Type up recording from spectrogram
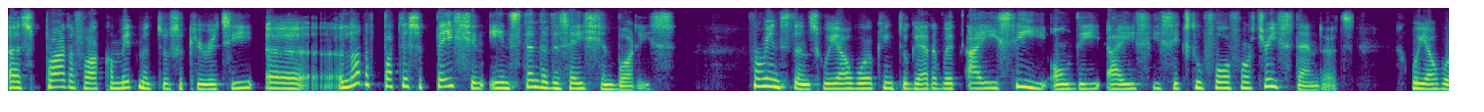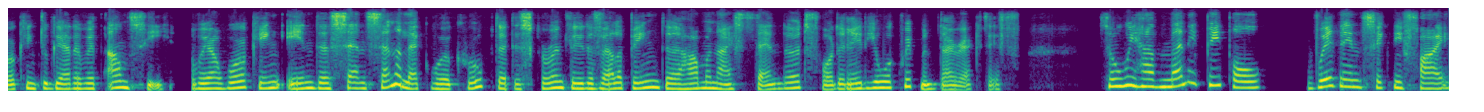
as part of our commitment to security, uh, a lot of participation in standardization bodies. For instance, we are working together with IEC on the IEC 62443 standards. We are working together with ANSI. We are working in the CEN-CENELEC work group that is currently developing the harmonized standard for the radio equipment directive. So we have many people within Signify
